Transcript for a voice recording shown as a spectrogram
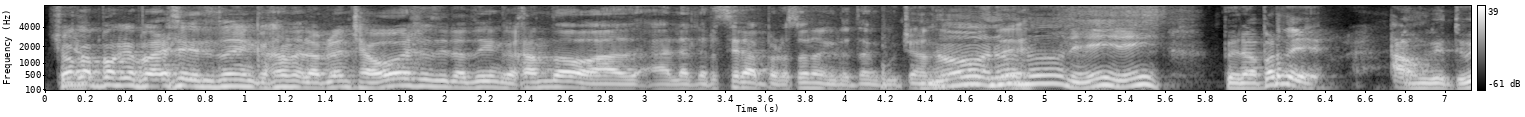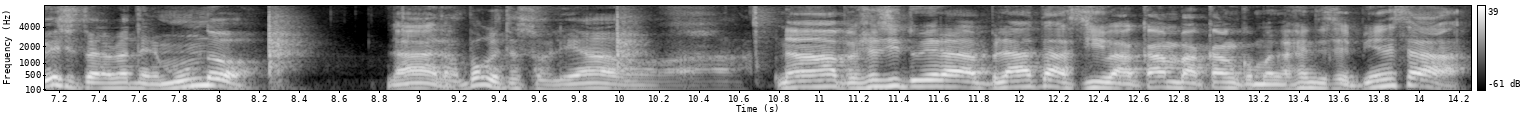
Yo capaz que parece que te estoy encajando la plancha a vos, yo sí la estoy encajando a, a la tercera persona que lo está escuchando. No, no, no, ni ni. Pero aparte, aunque tuviese toda la plata en el mundo, Claro. tampoco estás obligado a. No, pero yo si tuviera la plata, así bacán, bacán, como la gente se piensa,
